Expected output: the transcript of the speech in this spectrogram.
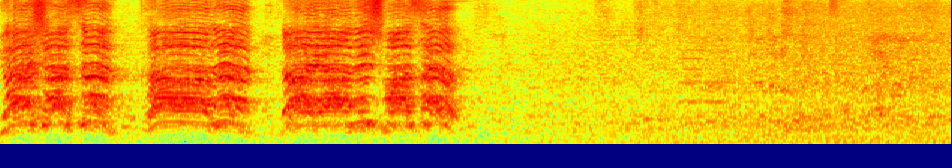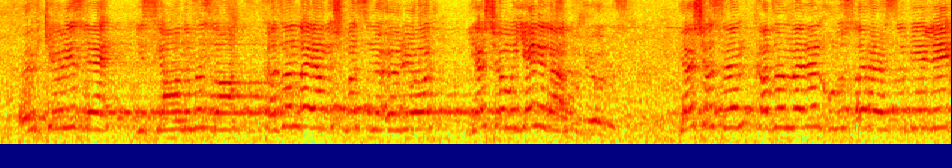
Yaşasın kadın dayanışması! Öfkemizle, isyanımızla kadın dayanışmasını örüyor, yaşamı yeniden kuruyoruz. Yaşasın kadınların uluslararası birlik,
